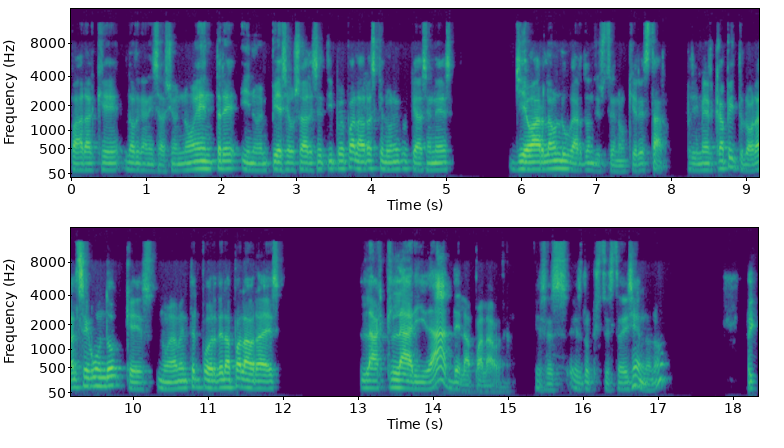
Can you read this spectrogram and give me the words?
para que la organización no entre y no empiece a usar ese tipo de palabras que lo único que hacen es llevarla a un lugar donde usted no quiere estar. Primer capítulo. Ahora el segundo, que es nuevamente el poder de la palabra, es la claridad de la palabra. Eso es, es lo que usted está diciendo, ¿no? Hay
